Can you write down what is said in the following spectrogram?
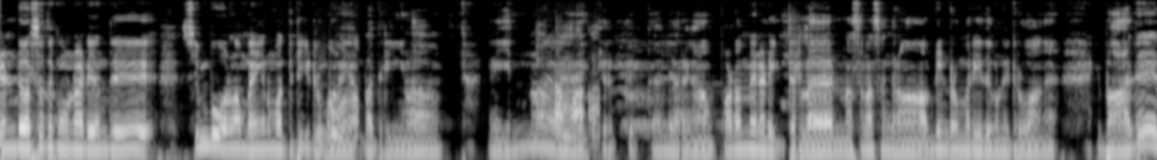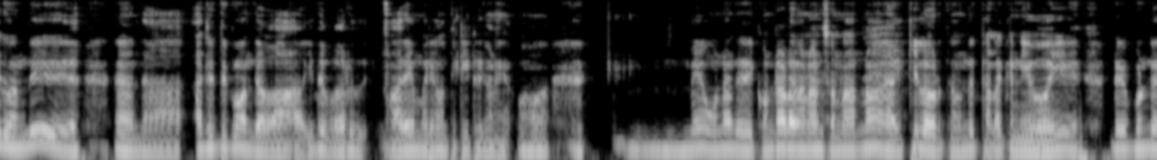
ரெண்டு வருஷத்துக்கு முன்னாடி வந்து சிம்புவெல்லாம் பயங்கரமா திட்டிக்கிட்டு சிம்புவெல்லாம். பார்த்துருக்கீங்களா என்ன. கிறுக்கு தலையா இருக்கான். படமே நடிக்க தெரில நச நசங்கிறான் அப்படின்ற மாதிரி இது பண்ணிட்டு இருப்பாங்க. இப்போ அதே இது வந்து அந்த அஜித்துக்கும் அந்த இது வருது. அதே மாதிரிலாம் திட்டிகிட்டு இருக்கானுங்க. மே ஒன்றாந்தேதி கொண்டாட வேணாம்னு சொன்னார்னா கீழே ஒருத்தன் வந்து தலை கண்ணி போய் டே புண்டை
